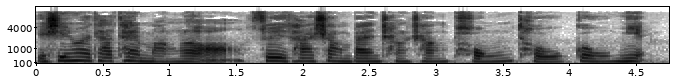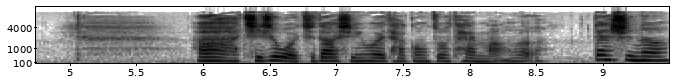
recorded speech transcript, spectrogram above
也是因为他太忙了哦，所以他上班常常蓬头垢面啊。其实我知道是因为他工作太忙了，但是呢，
